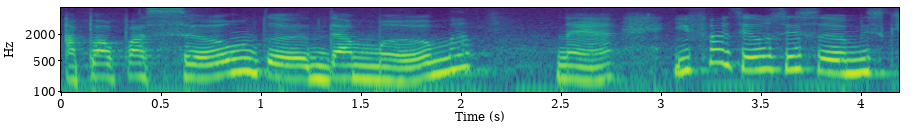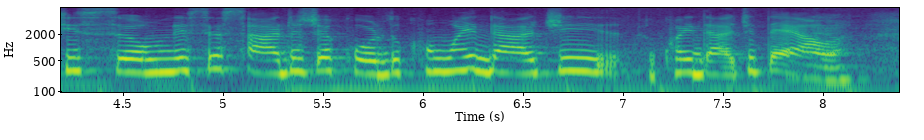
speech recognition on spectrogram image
a palpação da, da mama, né? E fazer os exames que são necessários de acordo com a idade, com a idade dela. É.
